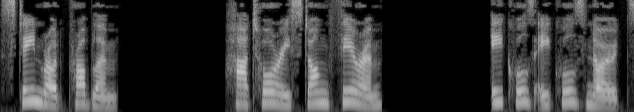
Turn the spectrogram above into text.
Steenrod problem. Hattori–Stong theorem. Notes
